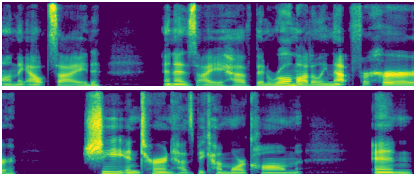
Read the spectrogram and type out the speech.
on the outside, and as I have been role modeling that for her, she in turn has become more calm and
